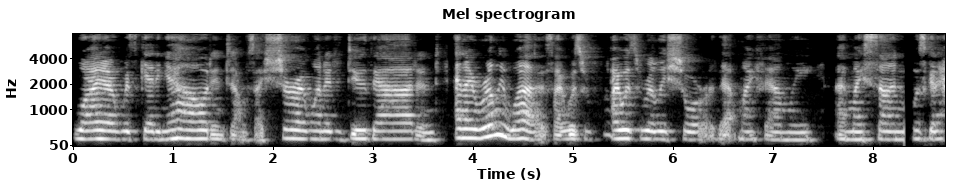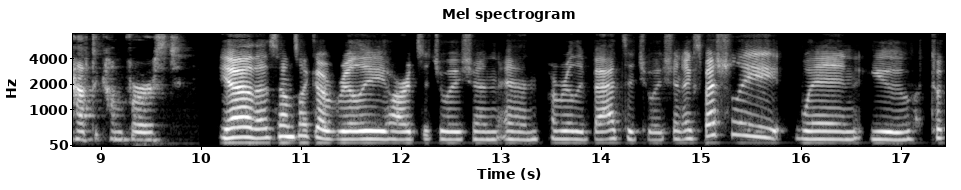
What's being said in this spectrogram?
why I was getting out, and was I sure I wanted to do that? And and I really was. I was I was really sure that my family and my son was going to have to come first yeah, that sounds like a really hard situation and a really bad situation, especially when you took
